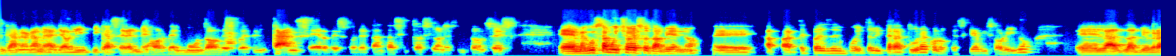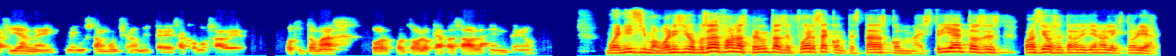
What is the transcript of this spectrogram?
ganar una medalla olímpica, ser el mejor del mundo después del cáncer, después de tantas situaciones. Entonces, eh, me gusta mucho eso también, ¿no? Eh, aparte, pues, de un poquito de literatura, con lo que escribe mi sobrino, las biografías me, me, gustan mucho, ¿no? Me interesa como saber un poquito más por, por todo lo que ha pasado a la gente, ¿no? Buenísimo, buenísimo. Pues esas fueron las preguntas de fuerza contestadas con maestría. Entonces, ahora sí vamos a entrar de lleno a la historia.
